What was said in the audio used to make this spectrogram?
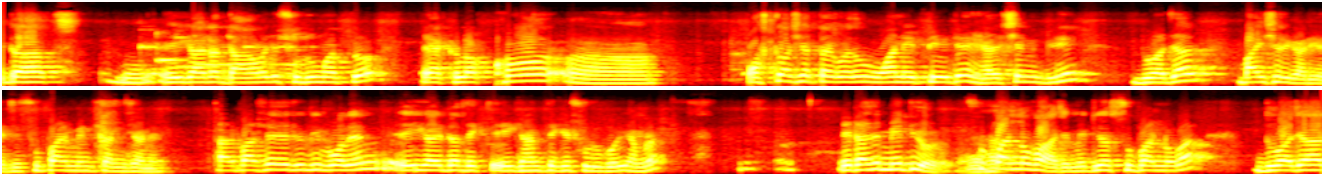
এটা এই গাড়িটার দাম আছে শুধুমাত্র এক লক্ষ আহ, অষ্টআশি হাজার টাকা করে দেবো ওয়ান এইটটি এইটে হ্যালসেন গ্রিন দু হাজার বাইশের গাড়ি আছে সুপার মিন্ট কন্ডিশনে তার পাশে যদি বলেন এই গাড়িটা দেখতে এইখান থেকে শুরু করি আমরা। এটা আছে মেটিওর সুপারনোভা আছে মেটিওর সুপারনোভা। দু হাজার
